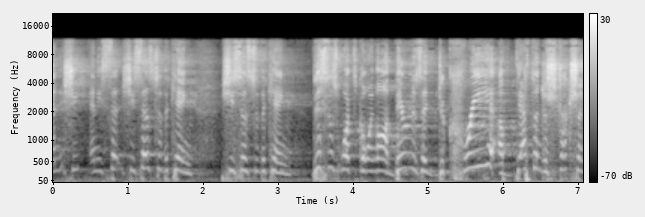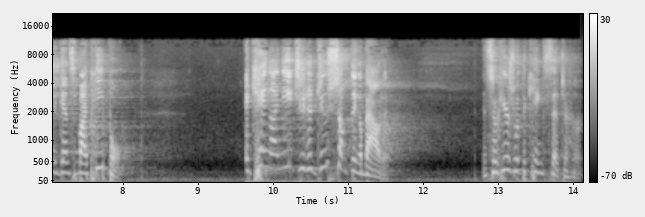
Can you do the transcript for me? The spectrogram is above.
and, she, and he sa- she says to the king, she says to the king, this is what's going on. There is a decree of death and destruction against my people. And king, I need you to do something about it. And so here's what the king said to her.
